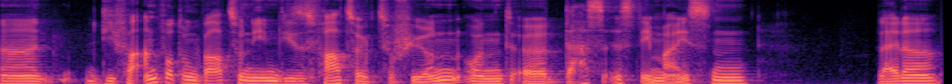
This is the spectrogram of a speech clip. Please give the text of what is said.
äh, die Verantwortung wahrzunehmen, dieses Fahrzeug zu führen. Und das ist den meisten leider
